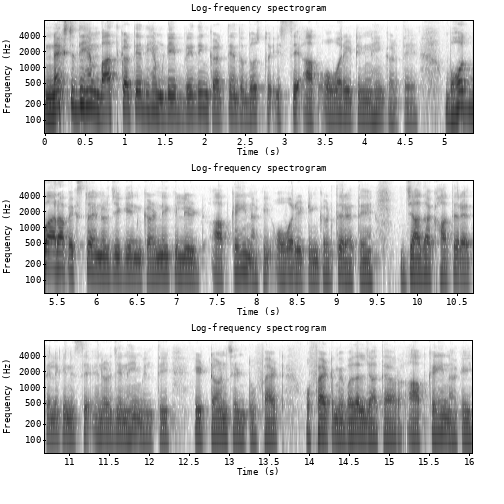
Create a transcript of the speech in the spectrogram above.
नेक्स्ट यदि हम बात करते हैं, यदि हम डीप ब्रीदिंग करते हैं तो दोस्तों, इससे आप ओवर ईटिंग नहीं करते। बहुत बार आप एक्स्ट्रा एनर्जी गेन करने के लिए आप कहीं ना कहीं ओवर ईटिंग करते रहते हैं, ज़्यादा खाते रहते हैं, लेकिन इससे एनर्जी नहीं मिलती। इट टर्न्स इनटू फैट वो फैट में बदल जाता है और आप कहीं ना कहीं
